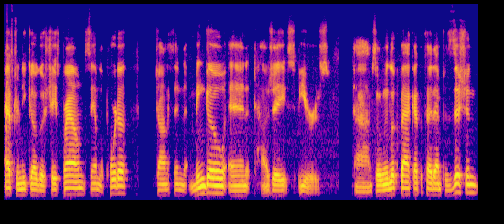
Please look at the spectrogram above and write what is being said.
after Nico goes Chase Brown, Sam LaPorta, Jonathan Mingo, and Tyjae Spears. Um, so when we look back at the tight end position,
